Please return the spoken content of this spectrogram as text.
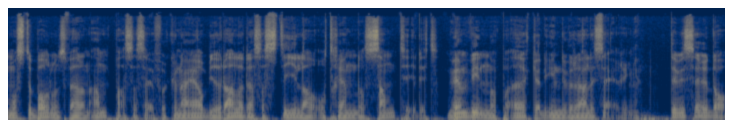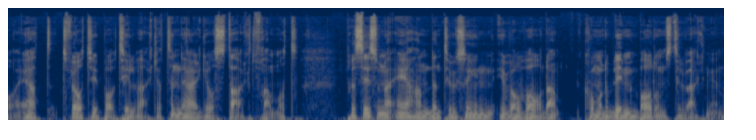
måste badrumsvärlden anpassa sig för att kunna erbjuda alla dessa stilar och trender samtidigt. Vem vinner på ökad individualisering? Det vi ser idag är att två typer av tillverkare tenderar att gå starkt framåt. Precis som när e-handeln tog sig in i vår vardag kommer det bli med badrumstillverkningen.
